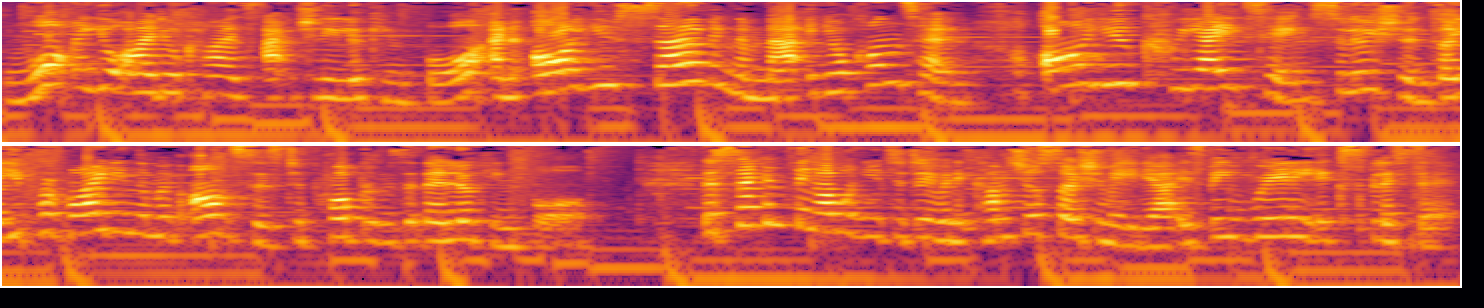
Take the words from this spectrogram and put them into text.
what are your ideal clients actually looking for and are you serving them that in your content? Are you creating solutions? Are you providing them with answers to problems that they're looking for? The second thing I want you to do when it comes to your social media is be really explicit.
